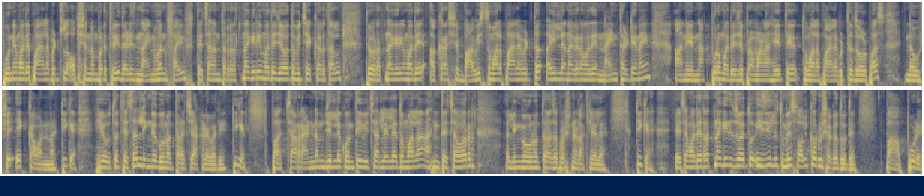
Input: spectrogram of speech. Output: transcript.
पुणेमध्ये पाहायला भेटलं option number three that is nine one five त्याच्यानंतर रत्नागिरीमध्ये जेव्हा तुम्ही चेक करताल तेव्हा रत्नागिरीमध्ये अकराशे बावीस तुम्हाला पाहायला भेटतं. अहिल्यानगरमध्ये नाईन थर्टी नाईन आणि नागपूरमध्ये जे प्रमाण आहे ते तुम्हाला पाहायला भेटतं जवळपास नऊशे एक्कावन्न. ठीक आहे? हे होतं त्याचं लिंग गुणोत्तराची आकडेवारी. ठीक आहे? पाच चार रँडम जिल्हे कोणतेही विचारलेले आहे तुम्हाला आणि त्याच्यावर लिंग गुणोत्तराचा प्रश्न टाकलेला आहे. ठीक आहे? याच्यामध्ये रत्नागिरी जो आहे तो इझिली तुम्ही सॉल्व करू शकत होते. पहा पुढे.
